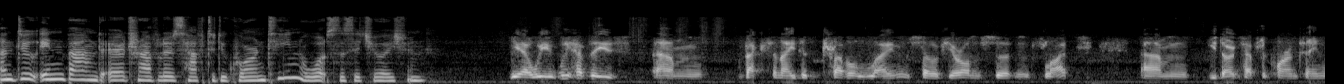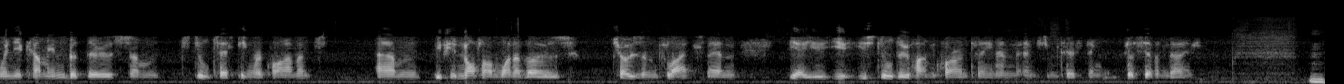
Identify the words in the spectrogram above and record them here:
And do inbound air travellers have to do quarantine, or what's the situation? Yeah, we, we have these um, vaccinated travel lanes, so if you're on certain flights, um, you don't have to quarantine when you come in, but there is some still testing requirements. Um, if you're not on one of those chosen flights, then yeah, you, you, you still do home quarantine and, and some testing for seven days. Mm.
